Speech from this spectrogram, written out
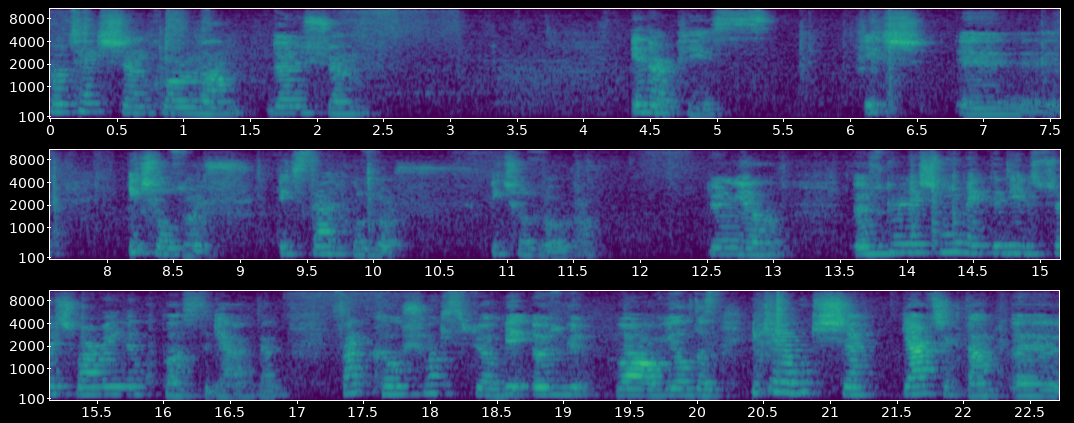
Protection, koruma, dönüşüm, inner peace, iç, e, iç huzur, içsel huzur, iç huzuru, dünya, özgürleşmeyi beklediği bir süreç var ve yine kupası geldi. Sanki kavuşmak istiyor. Bir özgür, wow yıldız. Bir kere bu kişi gerçekten e,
